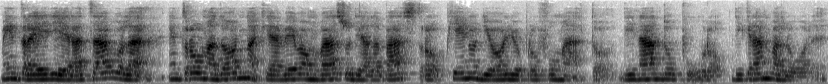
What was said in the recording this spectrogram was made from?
Mentre egli era a tavola, entrò una donna che aveva un vaso di alabastro pieno di olio profumato, di nardo puro, di gran valore.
